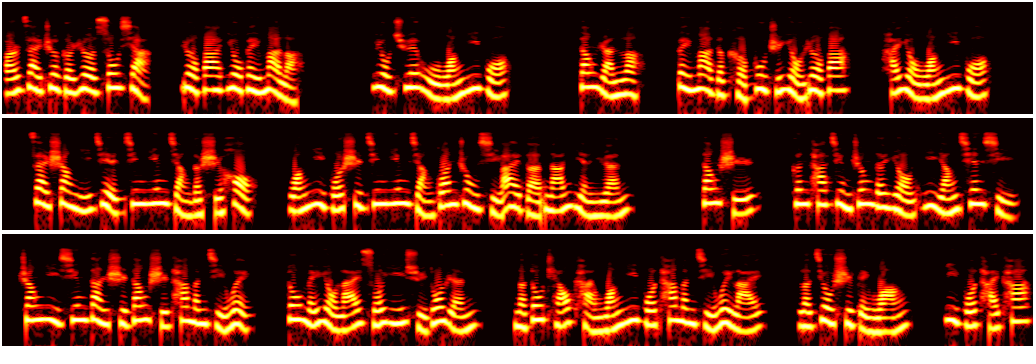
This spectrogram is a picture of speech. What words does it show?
而在这个热搜下，热巴又被骂了。六缺五王一博，当然了，被骂的可不只有热巴，还有王一博。在上一届金鹰奖的时候，王一博是金鹰奖观众喜爱的男演员，当时跟他竞争的有易烊千玺、张艺兴，但是当时他们几位。都没有来，所以许多人那都调侃王一博他们几位来了就是给王一博抬咖。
